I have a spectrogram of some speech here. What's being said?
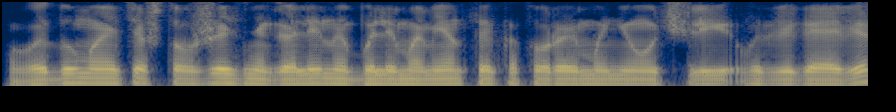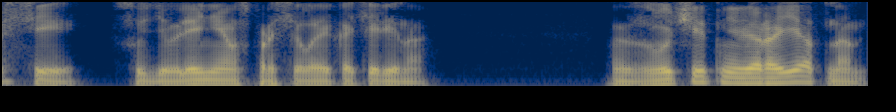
Вы думаете, что в жизни Галины были моменты, которые мы не учли, выдвигая версии? С удивлением спросила Екатерина. Звучит невероятно,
